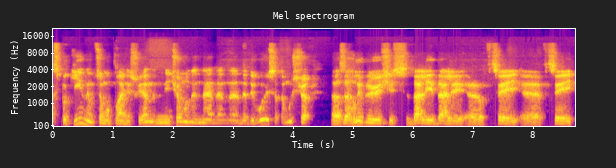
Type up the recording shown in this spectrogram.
спокійним в цьому плані, що я нічому не, не, не, не дивуюся, тому що е, заглиблюючись далі і далі е, в цей е, в цей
